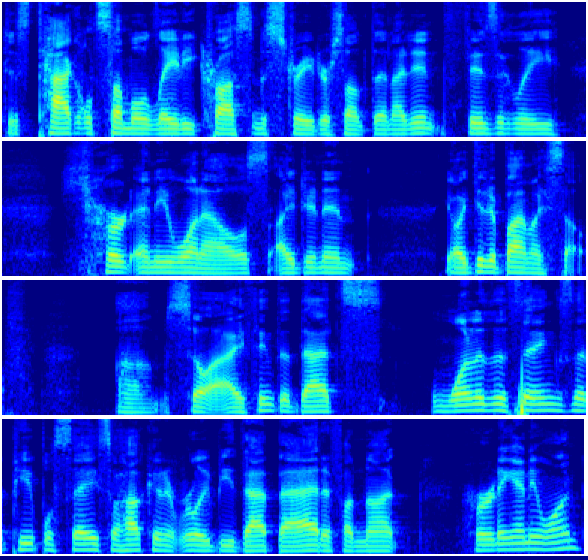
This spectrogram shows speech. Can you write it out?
just tackled some old lady crossing the street or something. I didn't physically hurt anyone else. I didn't, you know, I did it by myself. Um, so I think that that's one of the things that people say. So how can it really be that bad if I'm not hurting anyone?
